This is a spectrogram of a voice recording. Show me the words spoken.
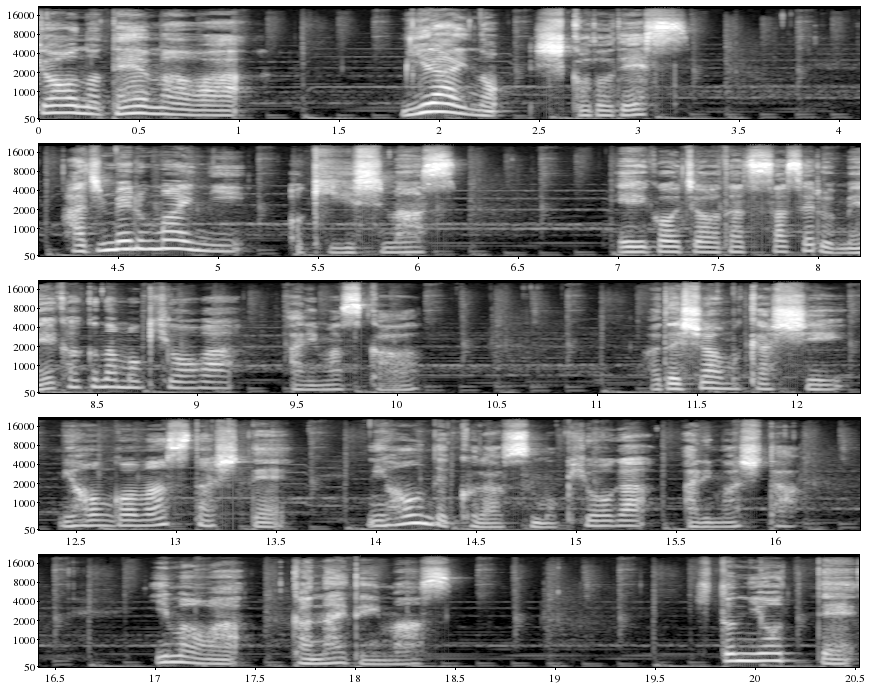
今日のテーマは未来の仕事です。始める前にお聞きします。英語を上達させる明確な目標はありますか？私は昔日本語をマスターして日本で暮らす目標がありました。今は叶えています。人によって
